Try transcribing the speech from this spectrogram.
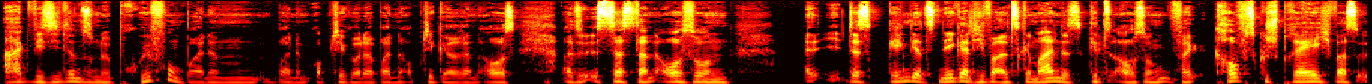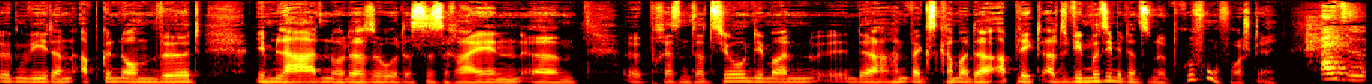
arg, wie sieht denn so eine Prüfung bei einem, bei einem Optiker oder bei einer Optikerin aus? Also ist das dann auch so ein, äh, das klingt jetzt negativer als gemeint. Es gibt auch so ein Verkaufsgespräch, was irgendwie dann abgenommen wird im Laden oder so. Das ist rein ähm, äh, Präsentation, die man in der Handwerkskammer da ablegt. Also wie muss ich mir dann so eine Prüfung vorstellen? Also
